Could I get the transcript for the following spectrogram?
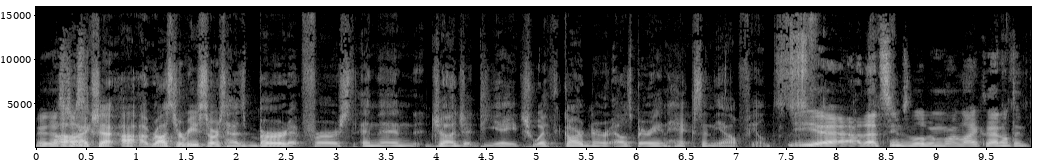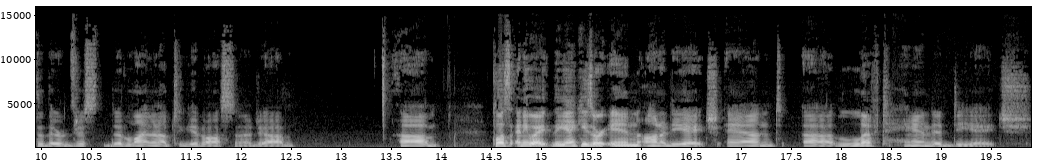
Maybe that's Oh, just actually, uh, roster resource has Bird at first, and then Judge at DH with Gardner, Ellsbury, and Hicks in the outfield. Yeah, that seems a little bit more likely. I don't think that they're just they're lining up to give Austin a job. Um, plus, anyway, the Yankees are in on a DH and uh, left-handed DH.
